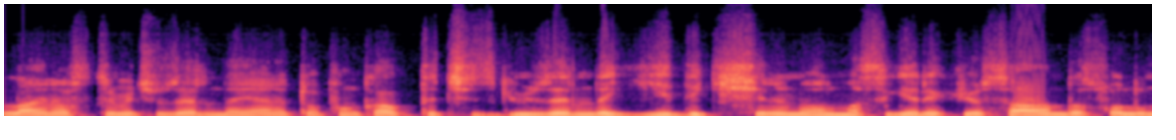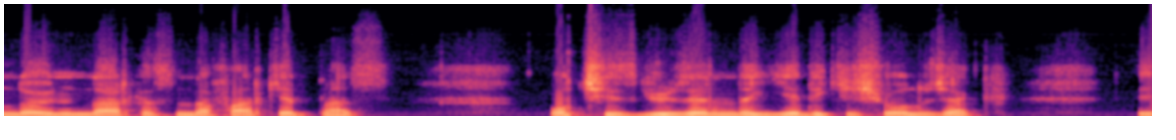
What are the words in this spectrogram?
line of scrimmage üzerinde yani topun kalktığı çizgi üzerinde 7 kişinin olması gerekiyor. Sağında, solunda, önünde, arkasında fark etmez. O çizgi üzerinde 7 kişi olacak. Ee,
